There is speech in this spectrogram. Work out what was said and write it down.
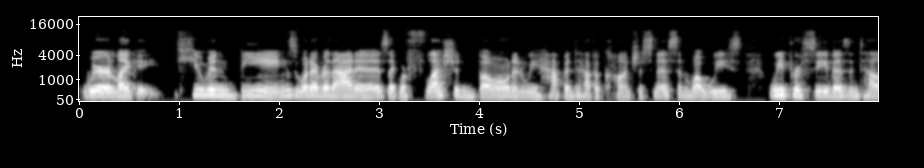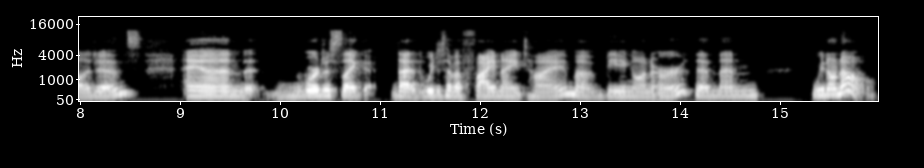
we're like human beings whatever that is. Like we're flesh and bone and we happen to have a consciousness and what we we perceive as intelligence. And we're just like that we just have a finite time of being on earth and then we don't know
